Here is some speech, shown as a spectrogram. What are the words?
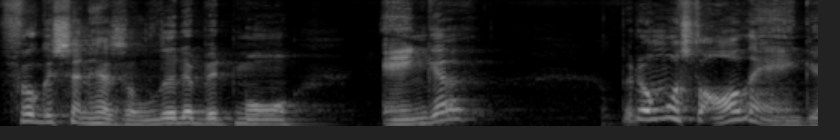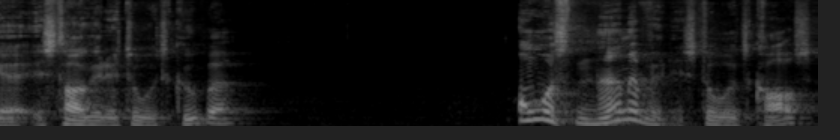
Ferguson has a little bit more anger, but almost all the anger is targeted towards Cooper. Almost none of it is towards Carlson.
